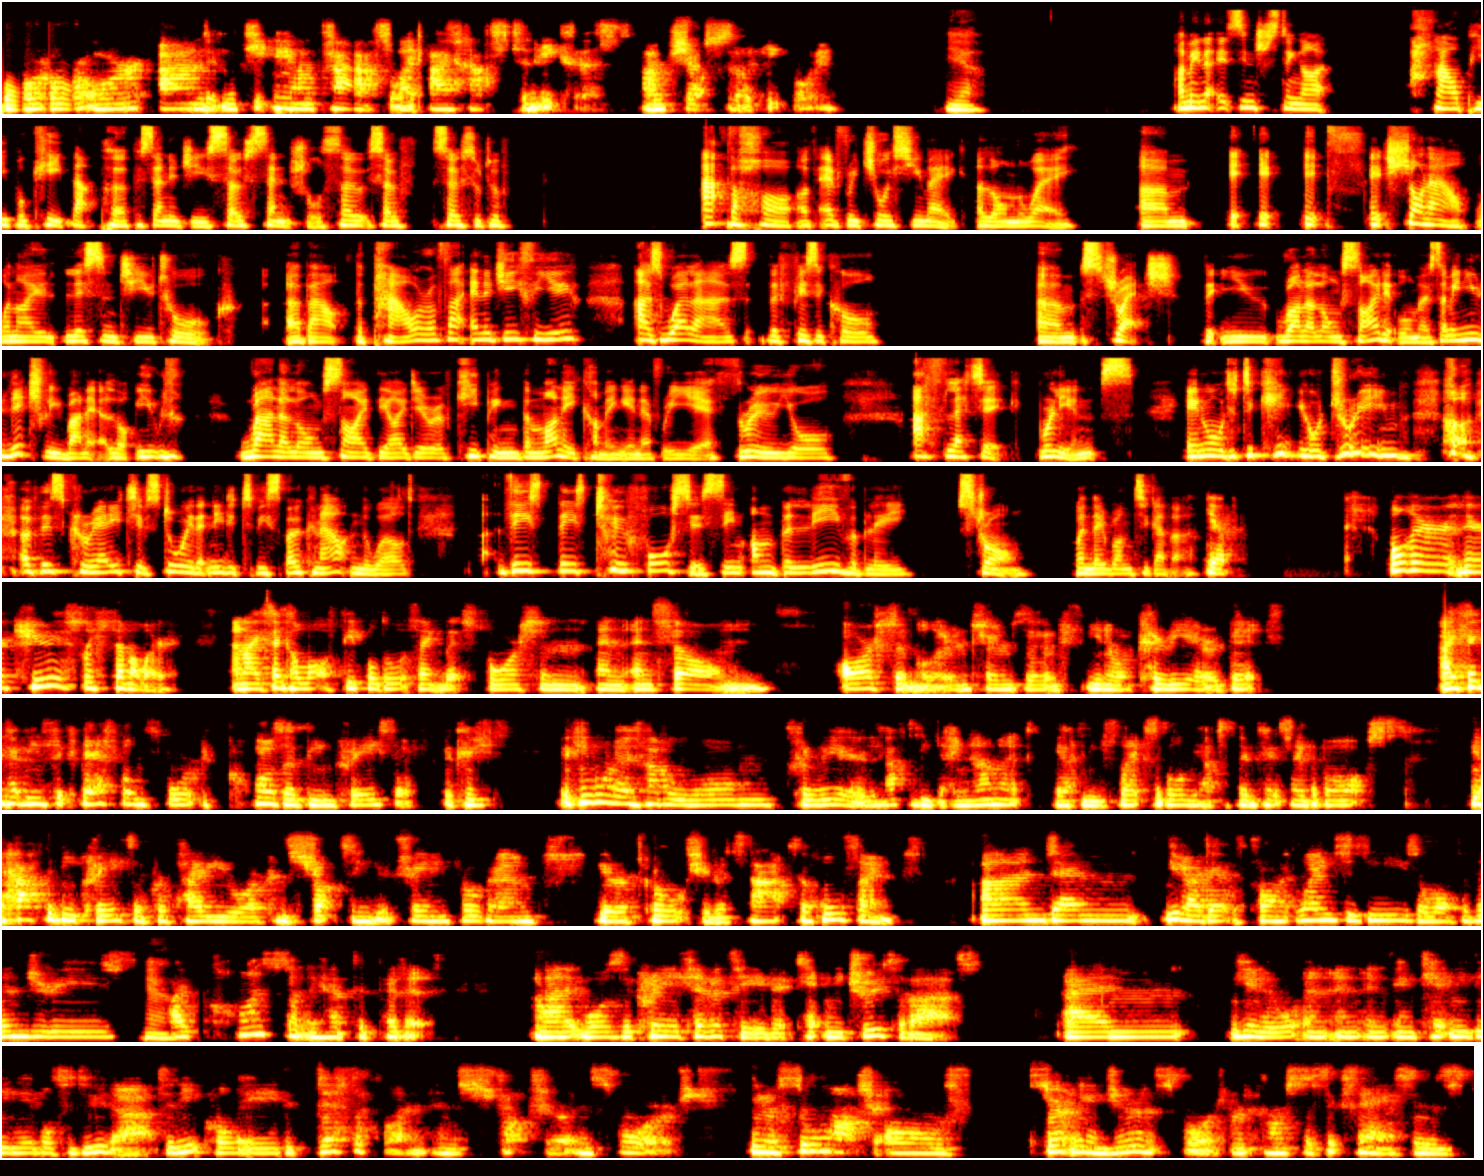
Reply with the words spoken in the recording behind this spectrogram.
or, or, or, and it will keep me on a path. Like, I have to make this. I'm just to keep going. Yeah. I mean, it's interesting uh, how people keep that purpose energy so central, so, so, so sort of at the heart of every choice you make along the way. Um, it, it, it, it shone out when I listened to you talk about the power of that energy for you, as well as the physical um, stretch that you run alongside it almost. I mean, you literally ran it a lot. You ran alongside the idea of keeping the money coming in every year through your athletic brilliance in order to keep your dream of this creative story that needed to be spoken out in the world. These these two forces seem unbelievably strong when they run together. Yep. Well, they're they're curiously similar. And I think a lot of people don't think that sports and, and, and film are similar in terms of, you know, a career. But I think I've been successful in sport because I've been creative. Because if you want to have a long career, you have to be dynamic, you have to be flexible, you have to think outside the box. You have to be creative with how you are constructing your training program, your approach, your attack, the whole thing. And, um, you know, I dealt with chronic Lyme disease, a lot of injuries. Yeah. I constantly had to pivot. And it was the creativity that kept me true to that. Um, you know, and, and, and, and kept me being able to do that. And equally, the discipline and the structure in sport. You know, so much of certainly endurance sport when it comes to success is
